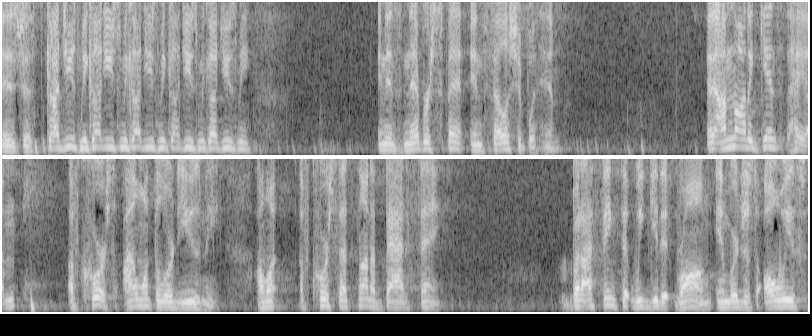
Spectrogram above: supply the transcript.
is just, God use me, God use me, God use me, God use me, God use me. And it's never spent in fellowship with Him. And I'm not against, hey, I'm, of course, I want the Lord to use me. I want, of course, that's not a bad thing. But I think that we get it wrong and we're just always,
